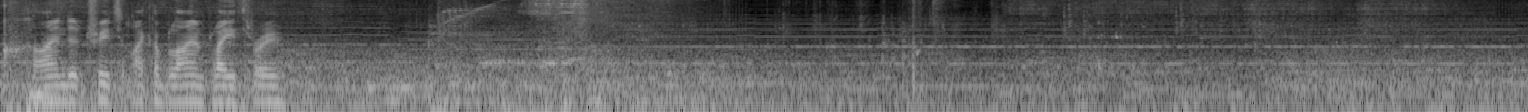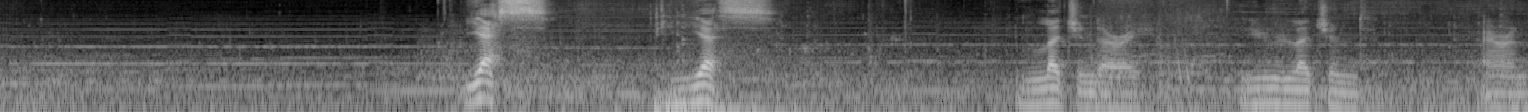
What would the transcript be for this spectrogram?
kind of treat it like a blind playthrough. Yes. Yes. Legendary. You legend, Aaron.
